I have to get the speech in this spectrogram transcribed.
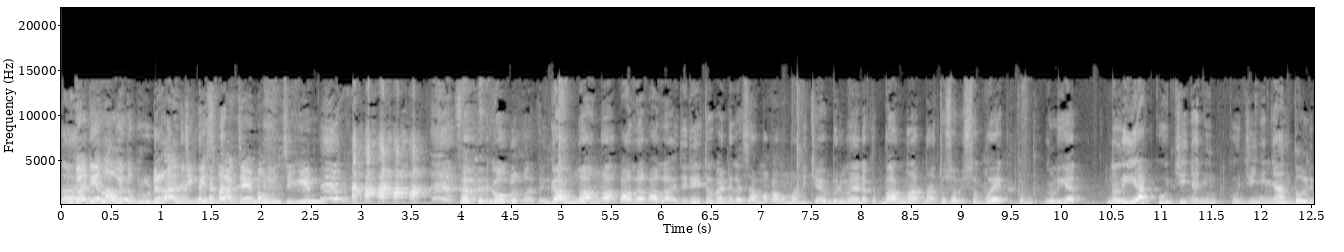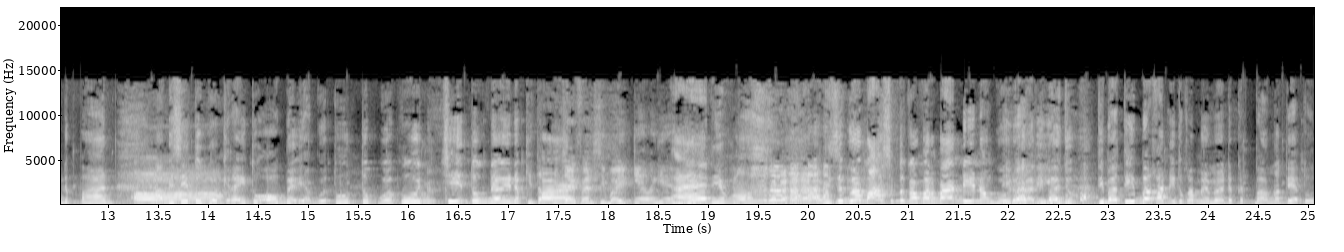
nah Enggak dia tahu itu Bruder anjing dia sengaja emang ngunciin. Goblok banget. Enggak, enggak, enggak, kagak, kagak. Jadi itu kan deket sama kamar mandi cewek bener-bener deket banget. Nah, terus habis itu gue ngeliat ngeliat kuncinya kuncinya nyantol di depan. Oh. Habis itu gue kira itu OB, ya gue tutup, gue kunci tuh dari depan. Kita percaya versi baiknya lagi anjing. Eh, diem loh. Habis itu gue masuk tuh kamar mandi, no. Gue udah ganti baju. Tiba-tiba kan itu kan bener-bener deket banget ya tuh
